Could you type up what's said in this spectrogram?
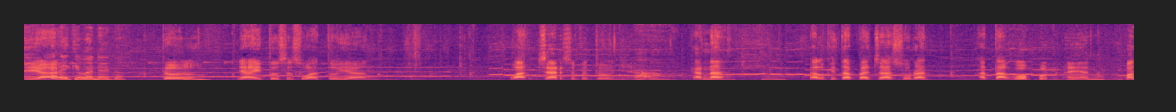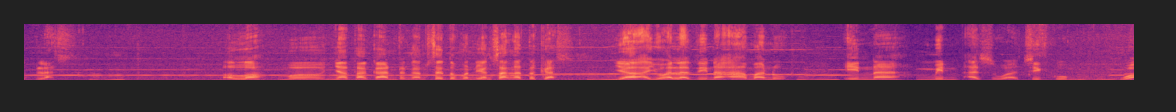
Iya, Nah, gimana itu? betul. Ya itu sesuatu yang wajar sebetulnya. Oh, Karena kalau kita baca surat At-Taghabun ayat 14. Allah menyatakan dengan statement yang sangat tegas. Ya ayyuhalladzina amanu inna min azwajikum wa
